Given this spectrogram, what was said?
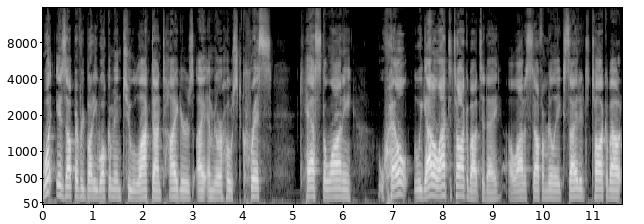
What is up, everybody? Welcome into Locked On Tigers. I am your host, Chris Castellani. Well, we got a lot to talk about today. A lot of stuff I'm really excited to talk about.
